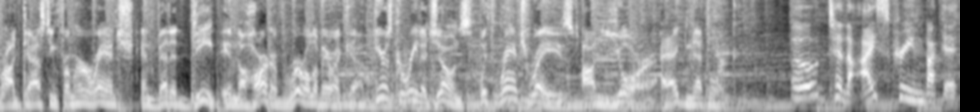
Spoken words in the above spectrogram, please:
Broadcasting from her ranch embedded deep in the heart of rural America, here's Karina Jones with Ranch Raised on your Ag Network. Ode to the ice cream bucket.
